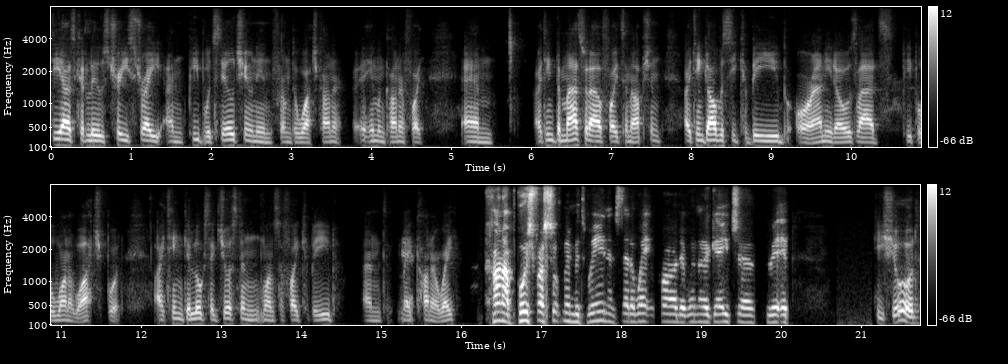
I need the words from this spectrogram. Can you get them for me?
Diaz could lose three straight, and people would still tune in from to watch Conor, him and Conor fight. Um, I think the Masvidal fight's an option. I think obviously Khabib or any of those lads people want to watch, but I think it looks like Justin wants to fight Khabib and make Connor wait. Conor push for something in between instead of waiting for the winner of the gate to He should.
